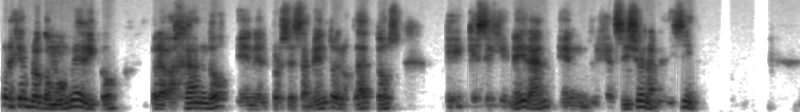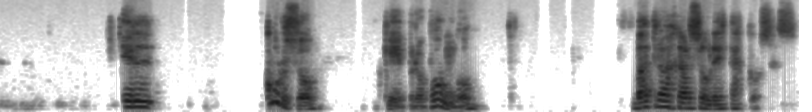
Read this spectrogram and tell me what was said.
por ejemplo, como médico, trabajando en el procesamiento de los datos que, que se generan en el ejercicio de la medicina. El curso que propongo va a trabajar sobre estas cosas.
